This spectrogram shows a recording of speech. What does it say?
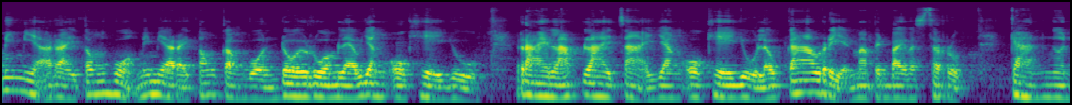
ไม่มีอะไรต้องห่วง ไม่มีอะไรต้องกังวล โดยรวมแล้วยังโอเคอยู่ รายรับรายจ่ายยังโอเคอยู่แล้วก้าวเหรียญมาเป็นใบสรุปการเงิน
